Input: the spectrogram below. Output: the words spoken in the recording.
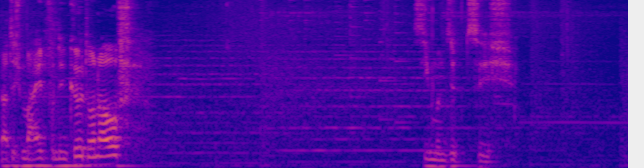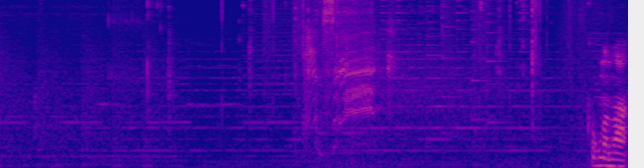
Lade ich mal einen von den Kötern auf. 77. Gucken wir mal.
